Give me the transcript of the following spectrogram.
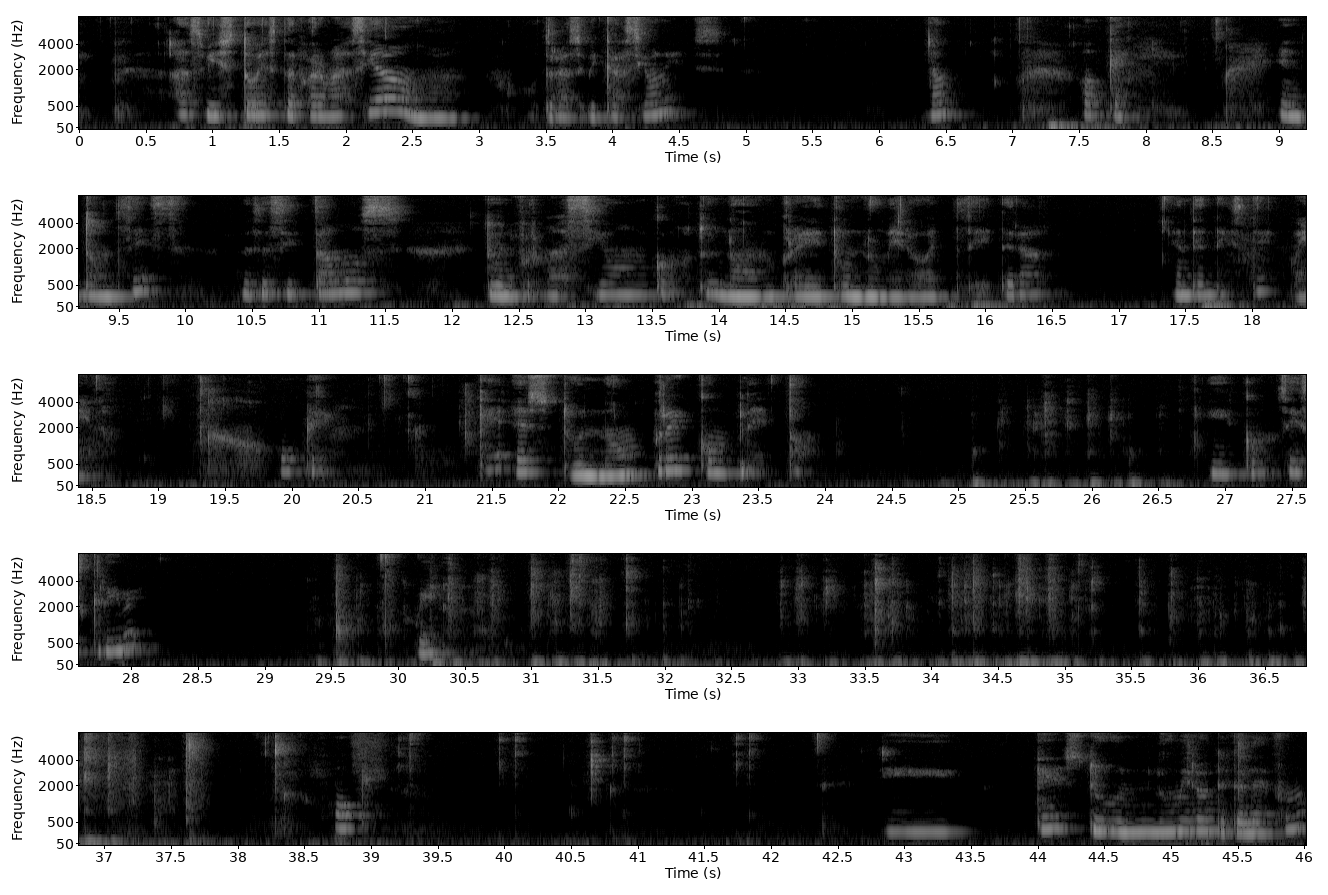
¿has visto esta farmacia o otras ubicaciones? ¿No? Ok. Entonces, necesitamos tu información como tu nombre, tu número, etc. ¿Entendiste? Bueno. Ok. ¿Qué es tu nombre completo? ¿Y cómo se escribe? Bueno. Ok. ¿Y qué es tu número de teléfono?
